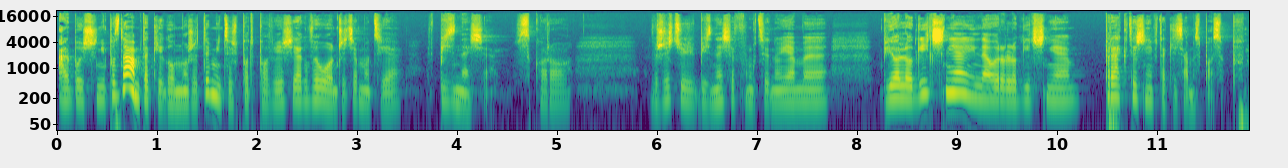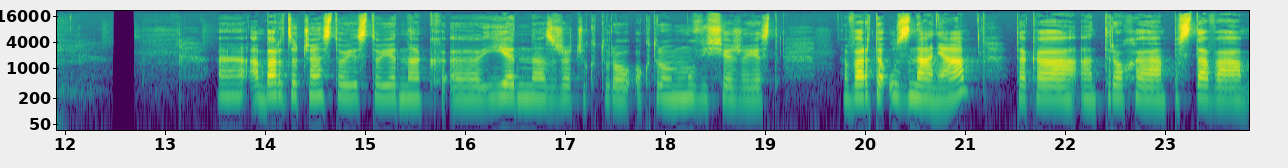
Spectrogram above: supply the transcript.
Albo jeszcze nie poznałam takiego, może ty mi coś podpowiesz, jak wyłączyć emocje w biznesie, skoro w życiu i w biznesie funkcjonujemy biologicznie i neurologicznie praktycznie w taki sam sposób. E, a bardzo często jest to jednak e, jedna z rzeczy, którą, o którą mówi się, że jest warta uznania. Taka trochę postawa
